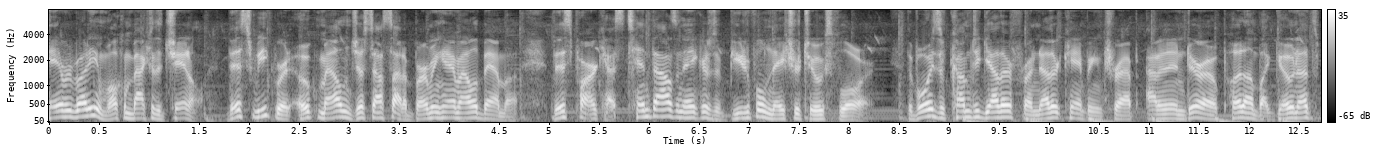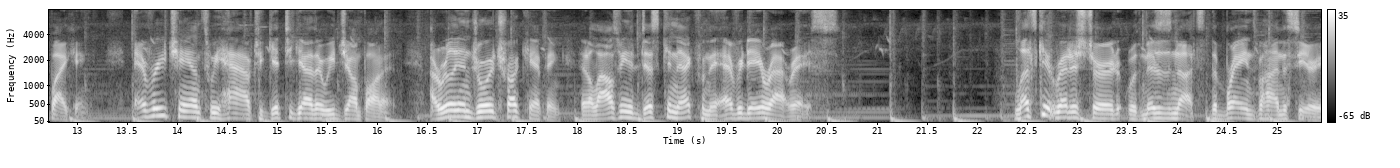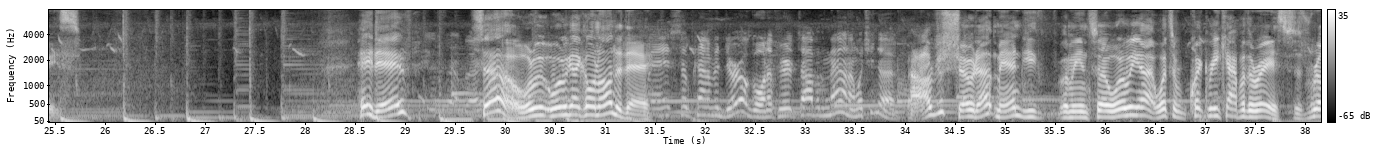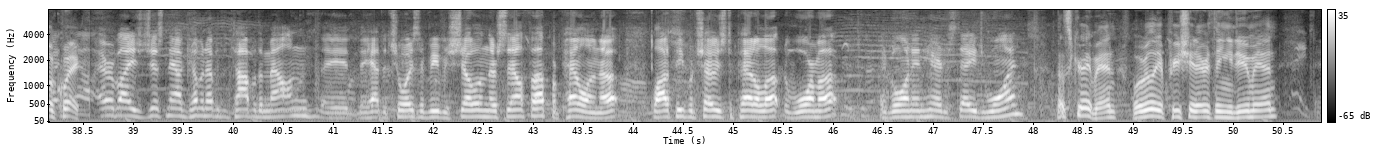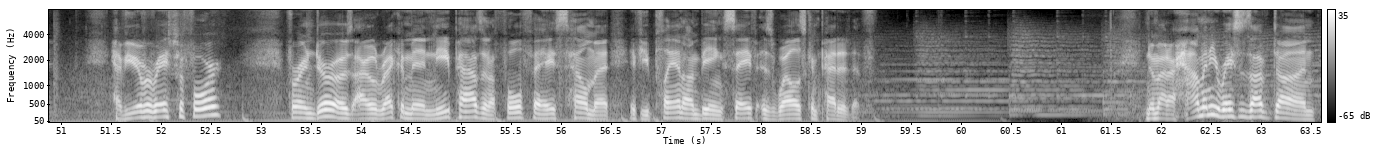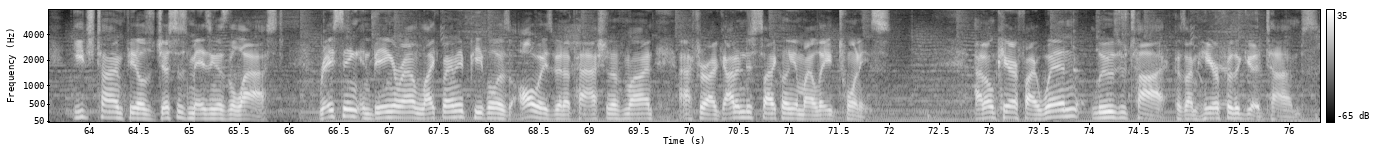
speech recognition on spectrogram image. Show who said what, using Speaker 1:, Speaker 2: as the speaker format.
Speaker 1: Hey everybody and welcome back to the channel. This week we're at Oak Mountain just outside of Birmingham, Alabama. This park has 10,000 acres of beautiful nature to explore. The boys have come together for another camping trip at an enduro put on by Go Nuts Biking. Every chance we have to get together we jump on it. I really enjoy truck camping. It allows me to disconnect from the everyday rat race. Let's get registered with Mrs. Nuts, the brains behind the series. Hey Dave. So, what do, we, what do we got going on today?
Speaker 2: Man, it's some kind of enduro going up here at the top of the mountain. What you doing?
Speaker 1: I just showed up, man. You, I mean, so what do we got? What's a quick recap of the race? Just real
Speaker 2: Right
Speaker 1: quick.
Speaker 2: now, everybody's just now coming up at the top of the mountain. They, they have the choice of either shoveling themselves up or pedaling up. A lot of people chose to pedal up to warm up. They're going in here to stage one.
Speaker 1: That's great, man. We really appreciate everything you do, man. Have you ever raced before? For enduros, I would recommend knee pads and a full face helmet if you plan on being safe as well as competitive. No matter how many races I've done, each time feels just as amazing as the last. Racing and being around like-minded people has always been a passion of mine after I got into cycling in my late 20s. I don't care if I win, lose, or tie, because I'm here for the good times.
